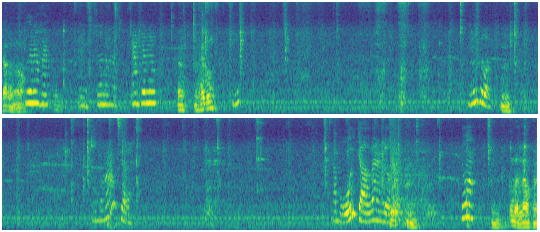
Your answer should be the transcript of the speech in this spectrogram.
rất là ngon Chưa nào hả? Ừ, chưa nào hả? Ăn thêm luôn. ừ, mình thấy đúng Đúng rồi. ừ. Quá trời. Cả buổi trời mới ăn được. Ừ. Đúng không? Ừ. rất là lâu ha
